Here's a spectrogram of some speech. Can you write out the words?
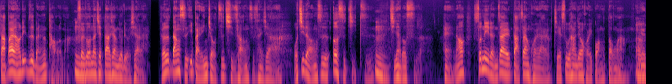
打败然后日日本人就逃了嘛，所以说那些大象就留下来。可是当时一百零九只，其实好像只剩下，我记得好像是二十几只，嗯，其他都死了。嘿，然后孙立人在打仗回来结束，他就回广东啊，因为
